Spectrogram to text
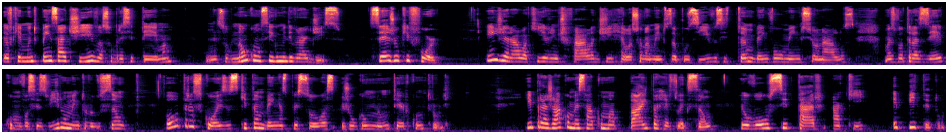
Eu fiquei muito pensativa sobre esse tema, né, sobre não consigo me livrar disso. Seja o que for. Em geral, aqui a gente fala de relacionamentos abusivos e também vou mencioná-los, mas vou trazer, como vocês viram na introdução, outras coisas que também as pessoas julgam não ter controle. E para já começar com uma baita reflexão, eu vou citar aqui Epíteto.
